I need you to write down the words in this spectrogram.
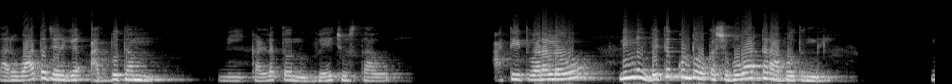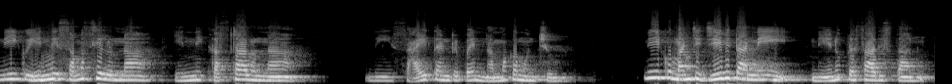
తరువాత జరిగే అద్భుతం నీ కళ్ళతో నువ్వే చూస్తావు. అతి త్వరలో నిన్ను వెతుక్కుంటూ ఒక శుభవార్త రాబోతుంది. నీకు ఎన్ని సమస్యలున్నా ఎన్ని కష్టాలున్నా నీ సాయి తండ్రిపై నమ్మకం ఉంచు నీకు మంచి జీవితాన్ని నేను ప్రసాదిస్తాను.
